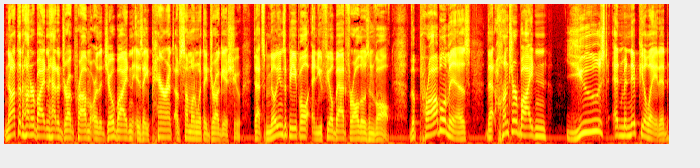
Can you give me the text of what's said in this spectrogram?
not that Hunter Biden had a drug problem or that Joe Biden is a parent of someone with a drug issue. That's millions of people, and you feel bad for all those involved. The problem is that Hunter Biden used and manipulated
